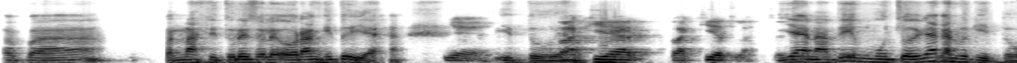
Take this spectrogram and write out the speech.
apa pernah ditulis oleh orang gitu ya. Yeah. itu ya. Plagiat, plagiat lah. Ya nanti munculnya kan begitu.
